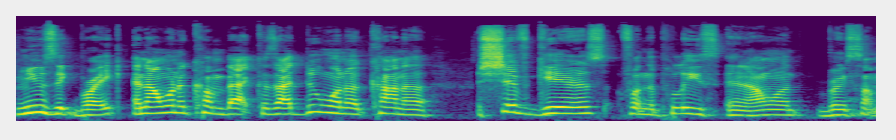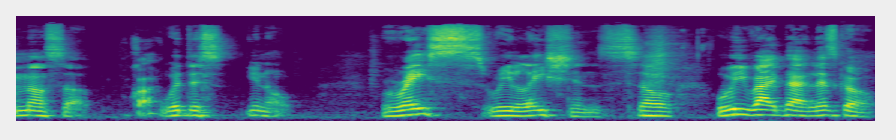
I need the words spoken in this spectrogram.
music break, and I want to come back because I do want to kind of shift gears from the police, and I want to bring something else up Okay. with this, you know, race relations. So we'll be right back. Let's go.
